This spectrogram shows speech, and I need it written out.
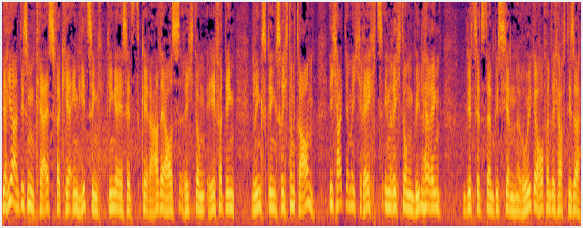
Ja, hier an diesem Kreisverkehr in Hitzing ging es jetzt geradeaus Richtung Everding. Links ging es Richtung Traun. Ich halte mich rechts in Richtung Wilhering wird es jetzt ein bisschen ruhiger, hoffentlich auf dieser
